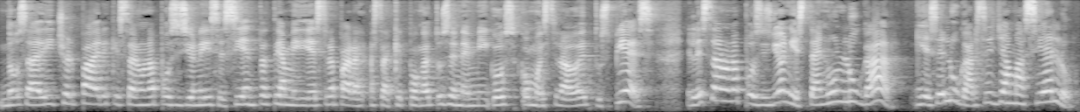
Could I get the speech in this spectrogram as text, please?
Nos ha dicho el Padre que está en una posición y dice, siéntate a mi diestra para, hasta que ponga a tus enemigos como estrado de tus pies. Él está en una posición y está en un lugar y ese lugar se llama cielo.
